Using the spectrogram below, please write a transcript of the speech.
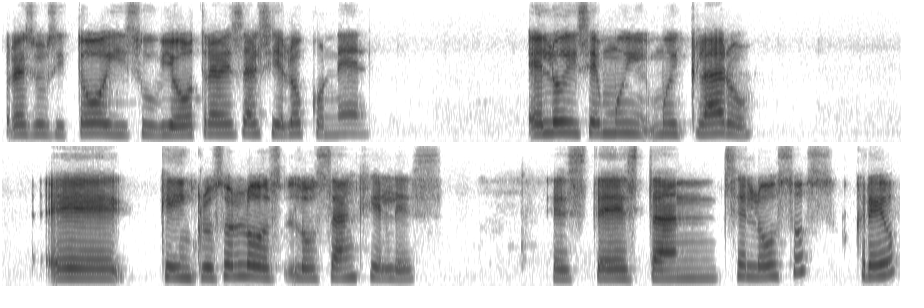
resucitó y subió otra vez al cielo con él, él lo dice muy, muy claro. Eh, que incluso los, los ángeles este, están celosos, creo,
